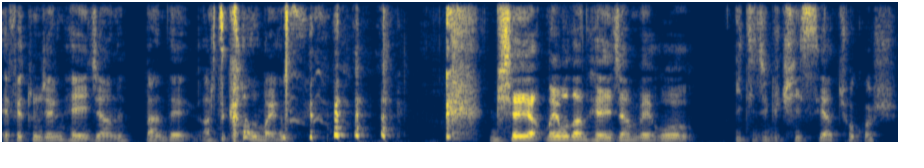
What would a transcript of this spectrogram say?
Efe Tuncer'in heyecanı. Ben de artık kalmayan. bir şey yapmaya olan heyecan ve o itici güç hissiyat çok hoş.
